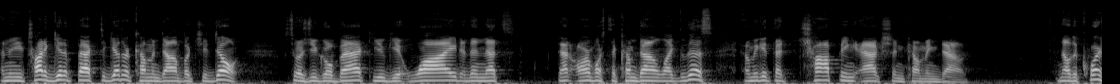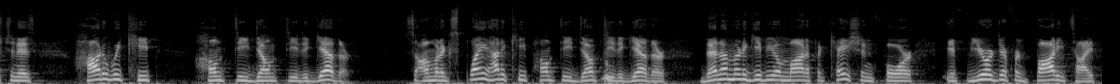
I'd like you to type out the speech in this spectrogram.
and then you try to get it back together coming down, but you don't. So as you go back, you get wide, and then that's that arm wants to come down like this, and we get that chopping action coming down. Now the question is, how do we keep Humpty Dumpty together? So I'm going to explain how to keep Humpty Dumpty together. Then I'm going to give you a modification for if you're a different body type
